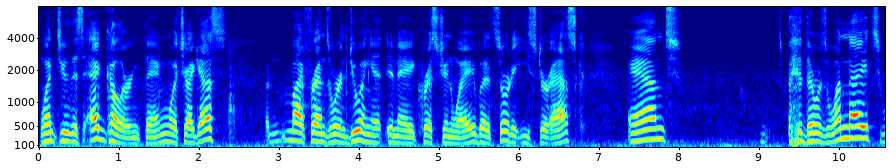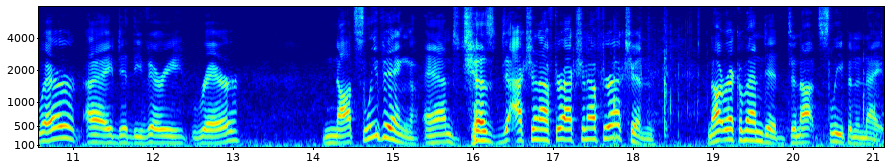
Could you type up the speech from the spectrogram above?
Went to this egg coloring thing, which I guess my friends weren't doing it in a Christian way, but it's sort of Easter esque. And there was one night where I did the very rare not sleeping and just action after action after action. Not recommended to not sleep in a night,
